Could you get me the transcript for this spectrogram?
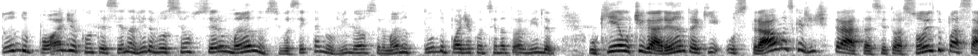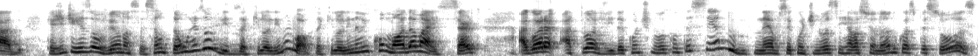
tudo pode acontecer na vida. Você é um ser humano. Se você que está me ouvindo é um ser humano, tudo pode acontecer na tua vida. O que eu te garanto é que os traumas que a gente trata, as situações do passado que a gente resolveu na sessão, estão resolvidos. Aquilo ali não volta, aquilo ali não incomoda mais, certo? Agora, a tua vida continua acontecendo, né? Você continua se relacionando com as pessoas,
